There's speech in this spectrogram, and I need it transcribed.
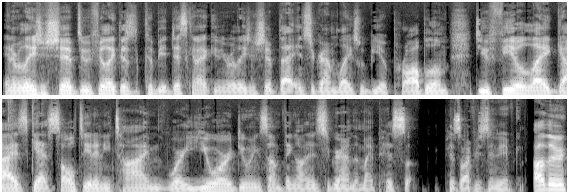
in a relationship? Do you feel like there's could be a disconnect in your relationship that Instagram likes would be a problem? Do you feel like guys get salty at any time where you're doing something on Instagram that might piss piss off your significant other?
